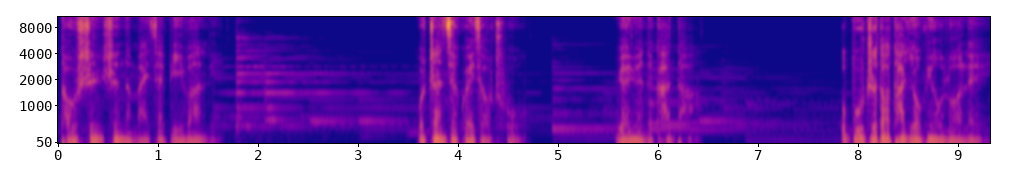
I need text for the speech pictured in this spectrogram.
头深深的埋在臂弯里。我站在拐角处，远远的看他。我不知道他有没有落泪，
